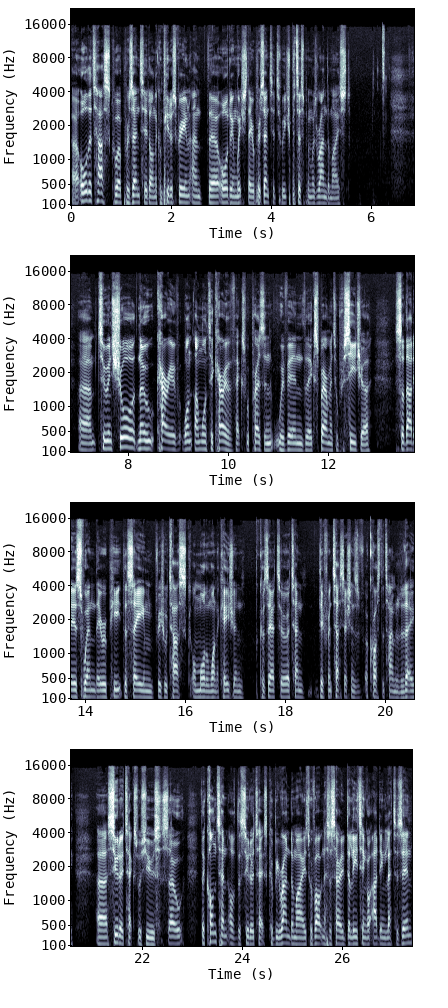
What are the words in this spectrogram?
Uh, all the tasks were presented on the computer screen and the order in which they were presented to each participant was randomized. Um, to ensure no unwanted carryover effects were present within the experimental procedure, so that is when they repeat the same visual task on more than one occasion because they had to attend different test sessions across the time of the day, uh, pseudotext was used. So the content of the pseudotext could be randomized without necessarily deleting or adding letters in,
